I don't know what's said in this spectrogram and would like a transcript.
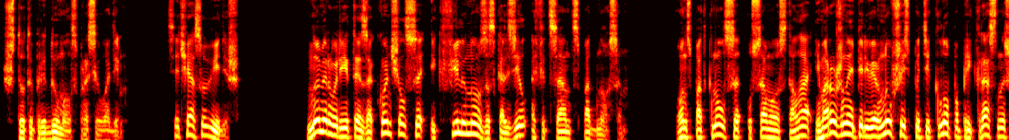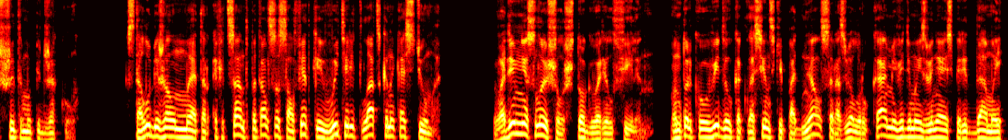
«Что ты придумал?» – спросил Вадим. «Сейчас увидишь». Номер варьете закончился, и к Филину заскользил официант с подносом. Он споткнулся у самого стола, и мороженое, перевернувшись, потекло по прекрасно сшитому пиджаку. К столу бежал мэтр, официант пытался салфеткой вытереть лацканы костюма. Вадим не слышал, что говорил Филин. Он только увидел, как Лосинский поднялся, развел руками, видимо, извиняясь перед дамой,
